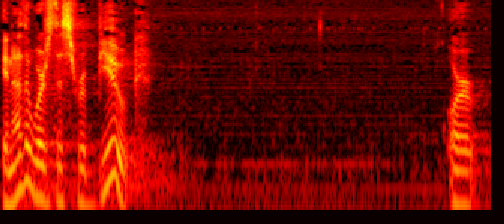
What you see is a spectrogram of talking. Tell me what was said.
in other words, this rebuke, or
